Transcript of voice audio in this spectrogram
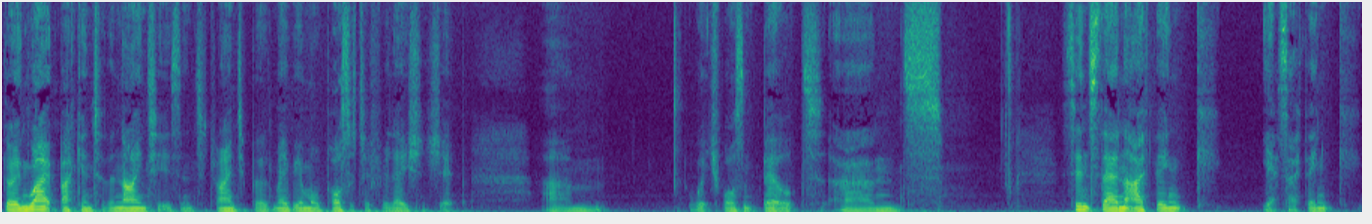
going right back into the 90s into trying to build maybe a more positive relationship um, which wasn't built and since then I think yes I think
